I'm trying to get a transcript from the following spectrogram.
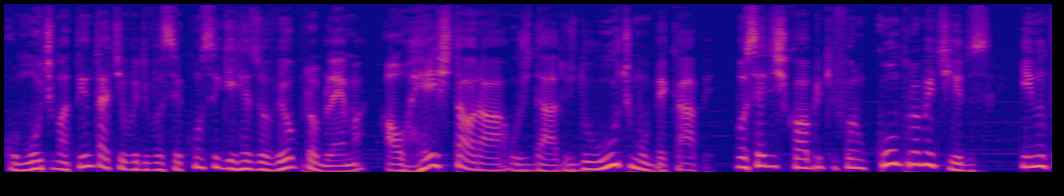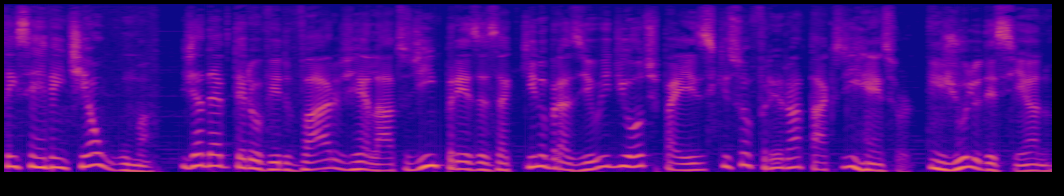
Como última tentativa de você conseguir resolver o problema, ao restaurar os dados do último backup, você descobre que foram comprometidos e não tem serventia alguma. Já deve ter ouvido vários relatos de empresas aqui no Brasil e de outros países que sofreram ataques de ransomware. Em julho desse ano,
